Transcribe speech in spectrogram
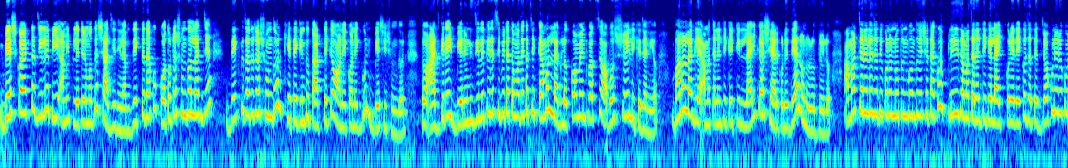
বেশ কয়েকটা জিলেপি আমি প্লেটের মধ্যে সাজিয়ে নিলাম। দেখতে দেখো কতটা সুন্দর লাগছে। দেখতে যতটা সুন্দর, খেতে কিন্তু তার থেকে অনেক অনেক গুণ বেশি সুন্দর। তো আজকের এই বেনুনি জিলেপি রেসিপিটা তোমাদের কাছে কেমন লাগল কমেন্ট বক্সে অবশ্যই লিখে জানিও। ভালো লাগলে আমার চ্যানেলটিকে একটি লাইক আর শেয়ার করে দেওয়ার অনুরোধ রইল। আমার চ্যানেলে যদি কোনো নতুন বন্ধু এসে থাকো প্লিজ আমার চ্যানেলটিকে লাইক করে রেখো যাতে যখন এরকম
